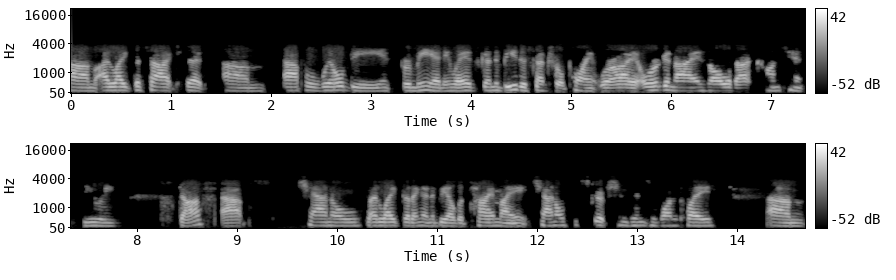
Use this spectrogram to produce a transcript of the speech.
Um, I like the fact that um, Apple will be, for me anyway, it's going to be the central point where I organize all of that content viewing stuff, apps, channels. I like that I'm going to be able to tie my channel subscriptions into one place. Um,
